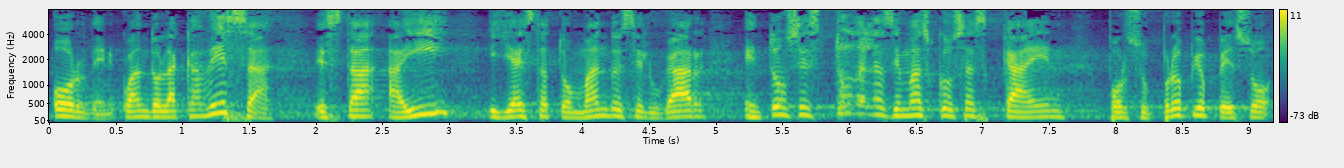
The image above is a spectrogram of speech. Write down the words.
orden. Cuando la cabeza está ahí y ya está tomando ese lugar, entonces todas las demás cosas caen por su propio peso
